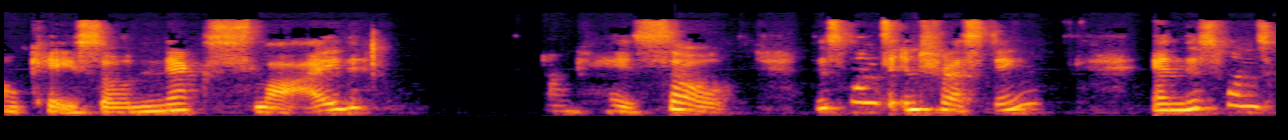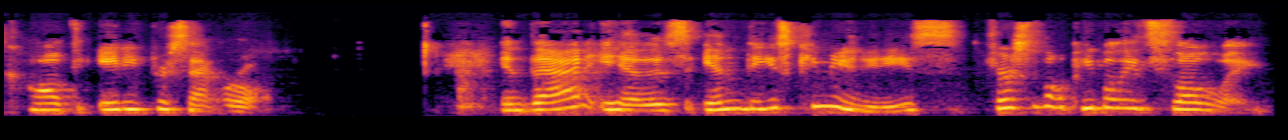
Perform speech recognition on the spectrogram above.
Okay, so next slide. Okay, so this one's interesting, and this one's called the 80% rule. And that is in these communities, first of all, people eat slowly.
